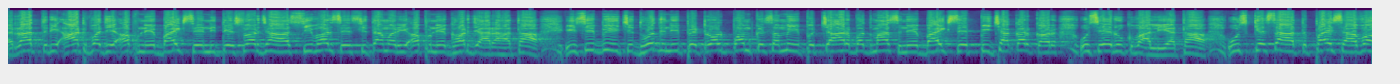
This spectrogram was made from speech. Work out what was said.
रात्रि आठ बजे अपने बाइक से नितेश्वर झा शिवहर से सीतामढ़ी अपने घर जा रहा था। इसी बीच धोधनी पेट्रोल पंप के समीप चार बदमाश ने बाइक से पीछा कर कर उसे रुकवा लिया था। उसके साथ पैसा व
